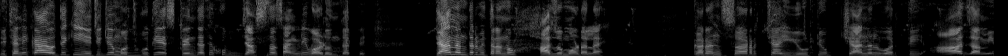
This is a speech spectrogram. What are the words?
त्याच्याने काय होते की याची जी मजबूती आहे स्ट्रेंथ आहे ते खूप जास्त चांगली वाढून जाते. त्यानंतर मित्रांनो हा जो मॉडेल आहे करण सरच्या यूट्यूब चॅनलवरती आज आम्ही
